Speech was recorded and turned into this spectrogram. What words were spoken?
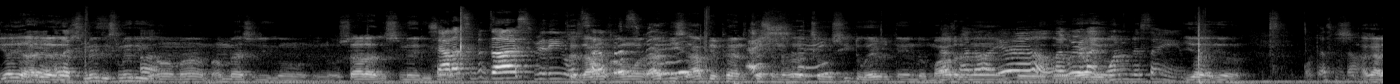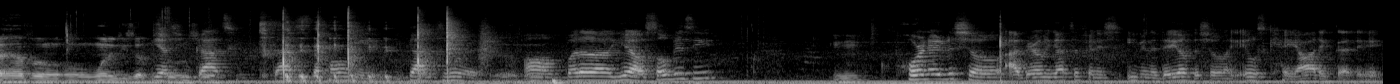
Yeah, yeah, yeah. yeah. Smitty, Smitty. Uh, um, I'm, I'm actually going. You know, shout out to Smitty. Shout out to the dog, Smitty. Because What's I, up, I, want, I be, Smitty? I've been paying attention to her too. She do everything, the modeling. Yeah, the, the like we were like one and the same. Yeah, but- yeah. Well, that's my dog. I gotta have her on, on one of these episodes. Yes, you so. got to. That's the homie. You got to do it. Yeah. Um, but uh, yeah, I was so busy. Mhm. Coordinated the show. I barely got to finish even the day of the show. Like it was chaotic that day.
